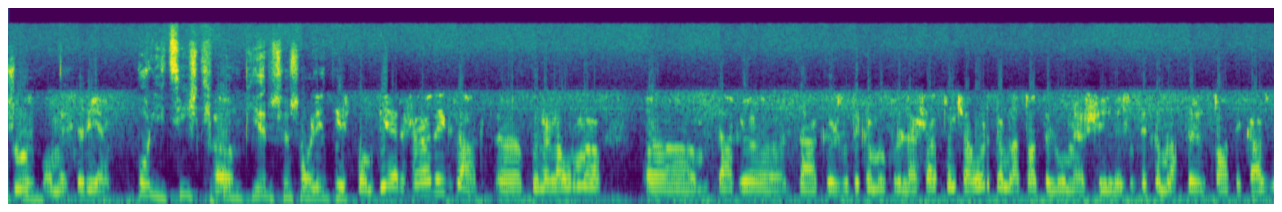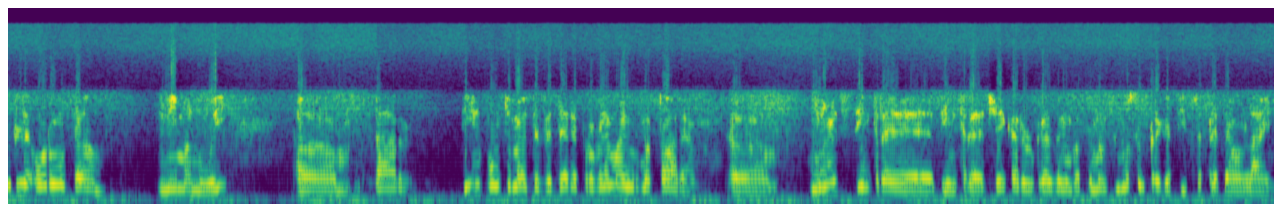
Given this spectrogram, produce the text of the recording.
slujbă, o meserie. Polițiști, pompieri și așa Polițiști, pompieri și așa, exact. Până la urmă, dacă, dacă judecăm lucrurile așa, atunci ori dăm la toată lumea și le judecăm la fel toate cazurile, ori nu dăm nimănui, Uh, dar, din punctul meu de vedere, problema e următoarea. Uh, mulți dintre, dintre cei care lucrează în învățământ nu sunt pregătiți să predea online.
